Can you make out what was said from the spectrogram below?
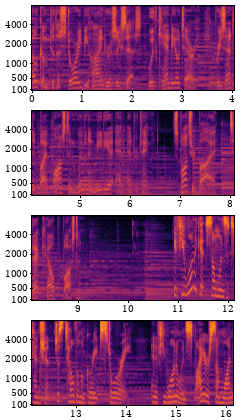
Welcome to the story behind her success with Candy O'Terry, presented by Boston Women in Media and Entertainment. Sponsored by Tech Help Boston. If you want to get someone's attention, just tell them a great story. And if you want to inspire someone,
